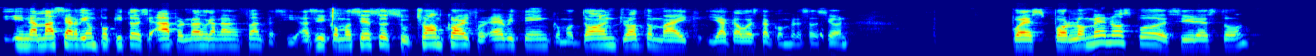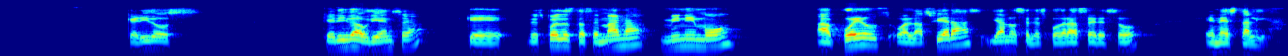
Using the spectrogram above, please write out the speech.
y nada más se ardía un poquito de ah, pero no has ganado en fantasy. Así como si eso es su trump card for everything, como don't drop the mic y acabó esta conversación. Pues por lo menos puedo decir esto, queridos, querida audiencia, que después de esta semana, mínimo a Quails o a las fieras, ya no se les podrá hacer eso en esta liga.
